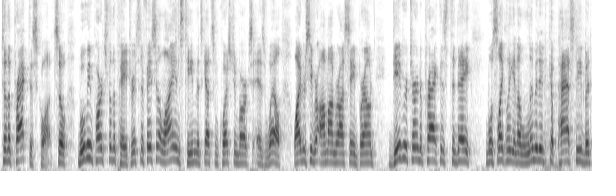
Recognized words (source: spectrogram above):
to the practice squad. So moving parts for the Patriots. They're facing a Lions team that's got some question marks as well. Wide receiver Amon-Ra St. Brown did return to practice today, most likely in a limited capacity, but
